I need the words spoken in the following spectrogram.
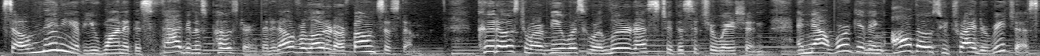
So many of you wanted this fabulous poster that had overloaded our phone system. Kudos to our viewers who alerted us to the situation. And now we're giving all those who tried to reach us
